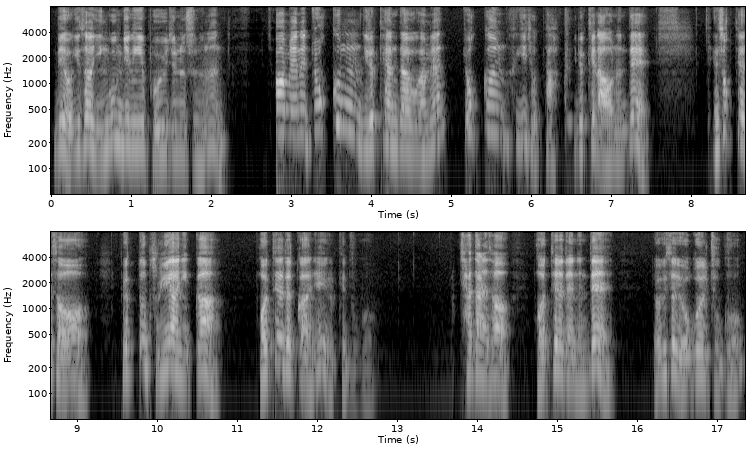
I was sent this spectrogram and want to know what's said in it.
근데 여기서 인공지능이 보여주는 수는 처음에는 조금 이렇게 한다고 하면 조금 흙이 좋다. 이렇게 나오는데 계속해서 벽도 불리하니까 버텨야 될 거 아니에요 이렇게 두고. 차단해서 버텨야 되는데 여기서 요걸 두고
